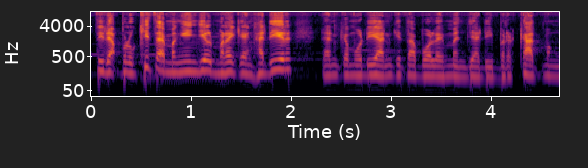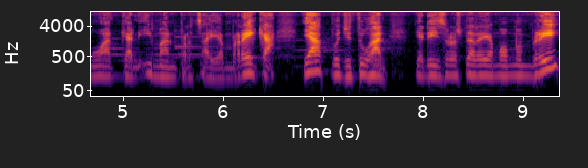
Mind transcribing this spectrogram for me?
tidak perlu kita menginjil mereka yang hadir dan kemudian kita boleh menjadi berkat menguatkan iman percaya mereka. Ya puji Tuhan. Jadi saudara-saudara yang mau memberi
